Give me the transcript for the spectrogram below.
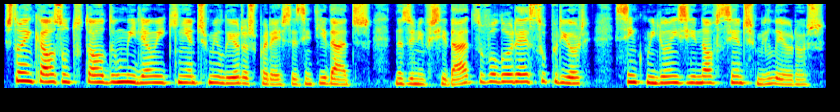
estão em causa um total de 1 milhão e 500 mil euros para estas entidades. Nas universidades, o valor é superior, 5 milhões e 900 mil euros.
